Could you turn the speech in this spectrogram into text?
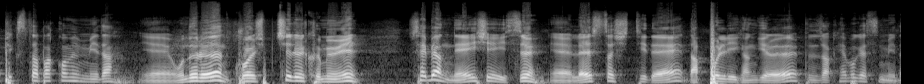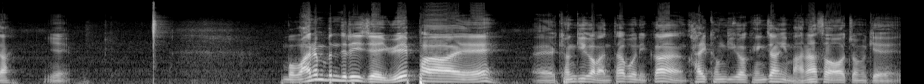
픽스타 빠컴입니다. 예, 오늘은 9월 17일 금요일 새벽 4시에 있을 예, 레스터 시티 대 나폴리 경기를 분석해 보겠습니다. 예. 뭐 많은 분들이 이제 유에파에 예, 경기가 많다 보니까 갈 경기가 굉장히 많아서 좀 이렇게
